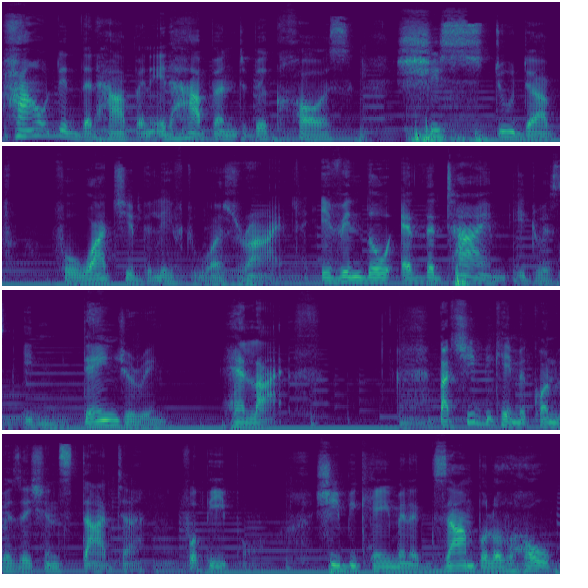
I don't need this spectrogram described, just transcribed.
How did that happen? It happened because she stood up for what she believed was right, even though at the time it was endangering her life. But she became a conversation starter for people. She became an example of hope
